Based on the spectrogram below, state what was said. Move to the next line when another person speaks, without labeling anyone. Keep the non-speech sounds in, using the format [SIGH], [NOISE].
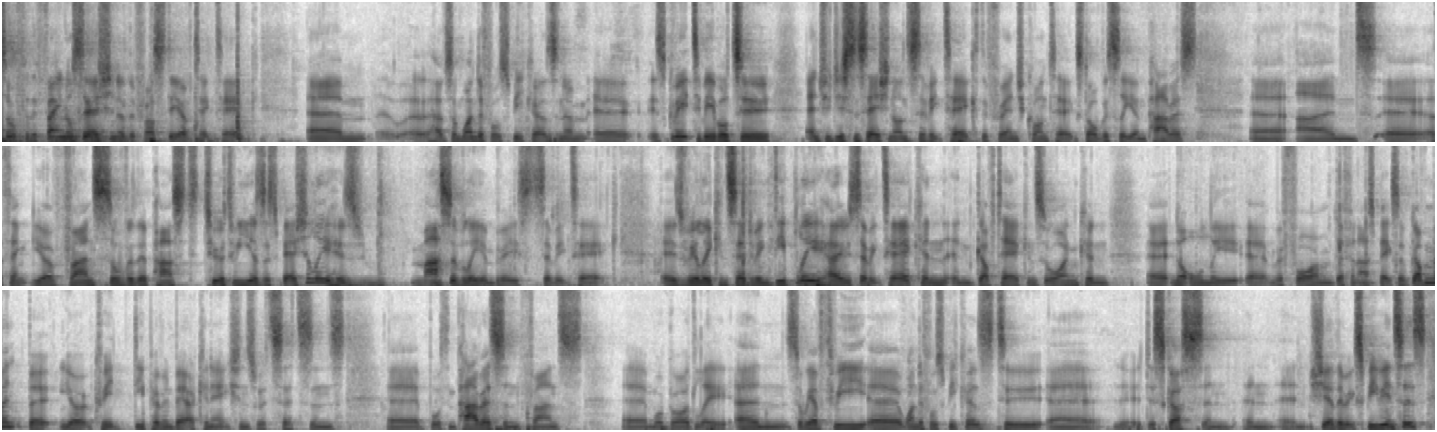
So for the final session of the first day of TICTeC, um, I have some wonderful speakers and uh, it's great to be able to introduce the session on civic tech, the French context, obviously in Paris. Uh, and uh, I think you have France over the past two or three years especially has massively embraced civic tech is really considering deeply how civic tech and, and GovTech and so on can uh, not only uh, reform different aspects of government, but you create deeper and better connections with citizens, uh, both in Paris and France uh, more broadly. And so we have three uh, wonderful speakers to uh, discuss and, and, and, share their experiences.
